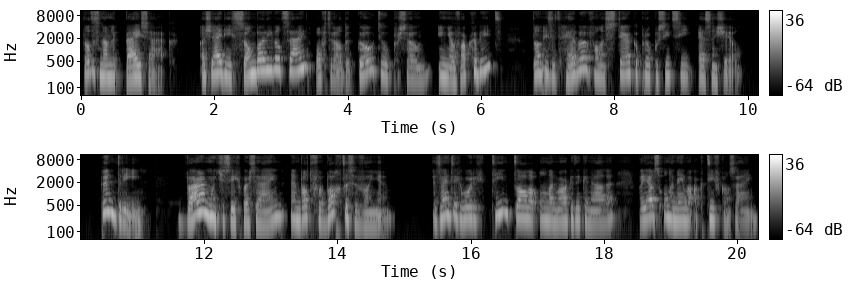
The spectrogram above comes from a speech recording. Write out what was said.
Dat is namelijk bijzaak. Als jij die somebody wilt zijn, oftewel de go-to persoon in jouw vakgebied, dan is het hebben van een sterke propositie essentieel. Punt 3. Waar moet je zichtbaar zijn en wat verwachten ze van je? Er zijn tegenwoordig tientallen online marketingkanalen waar jij als ondernemer actief kan zijn.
